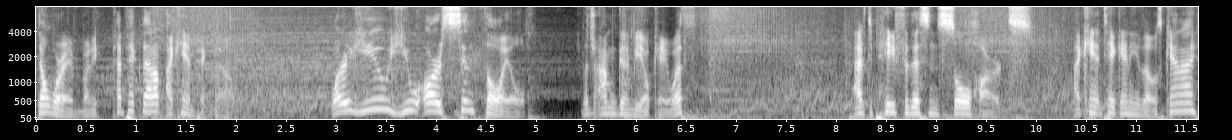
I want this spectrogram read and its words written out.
Don't worry, everybody. Can I pick that up? I can pick that up. What are you? You are Synthoil, which I'm going to be okay with. I have to pay for this in soul hearts. I can't take any of those, can I?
